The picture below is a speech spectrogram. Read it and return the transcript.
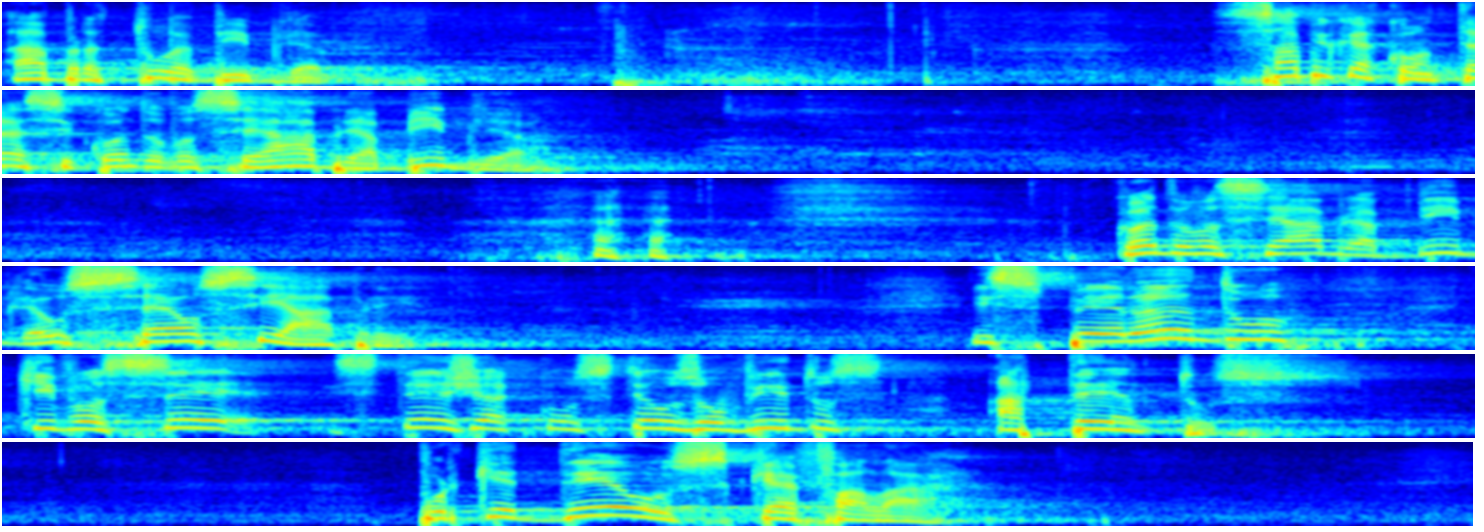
Abra a tua Bíblia. Sabe o que acontece quando você abre a Bíblia? quando você abre a Bíblia, o céu se abre, esperando que você esteja com os teus ouvidos atentos, porque Deus quer falar.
